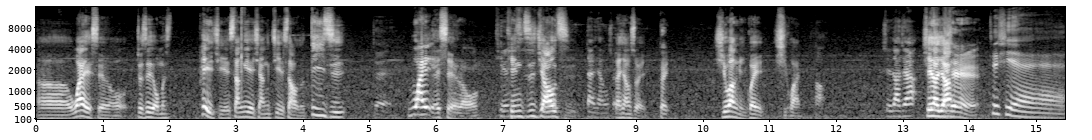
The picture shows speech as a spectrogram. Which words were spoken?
呃，YSL 就是我们佩杰商业香介绍的第一支对，YSL 天之骄子淡香水。淡香水，对，希望你会喜欢。好，谢谢大家。谢谢大家谢。谢。谢谢。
